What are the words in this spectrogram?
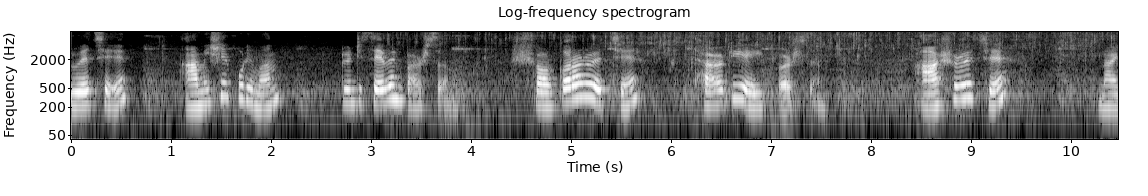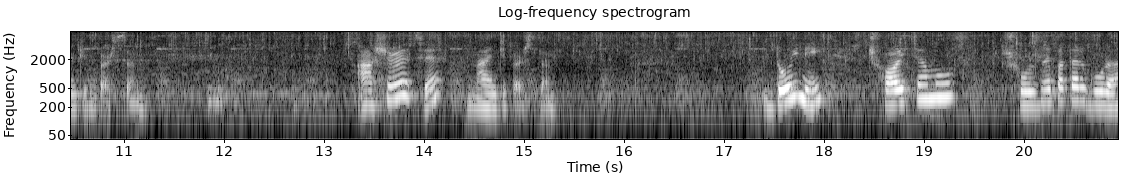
রয়েছে আমিষের পরিমাণ টোয়েন্টি সেভেন পারসেন্ট শর্করা রয়েছে থার্টি এইট পারসেন্ট আঁশ রয়েছে নাইনটিন পারসেন্ট আঁশ রয়েছে নাইনটি পারসেন্ট দৈনিক ছয় চামচ সজনে পাতার গুঁড়া,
